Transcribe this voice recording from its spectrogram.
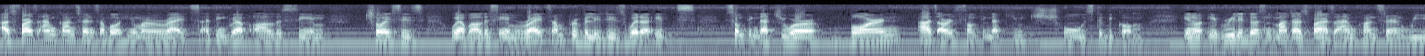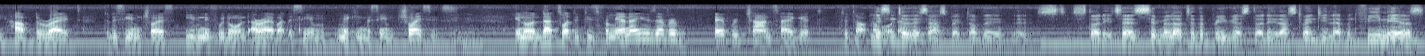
As far as I'm concerned, it's about human rights. I think we have all the same choices. We have all the same rights and privileges, whether it's something that you were born as or it's something that you chose to become. You know, it really doesn't matter as far as I'm concerned. We have the right to the same choice, even if we don't arrive at the same, making the same choices. Mm-hmm. You know, that's what it is for me, and I use every every chance I get to talk about. Listen to that. this aspect of the, the study. It says, similar to the previous study, that's 2011, females,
